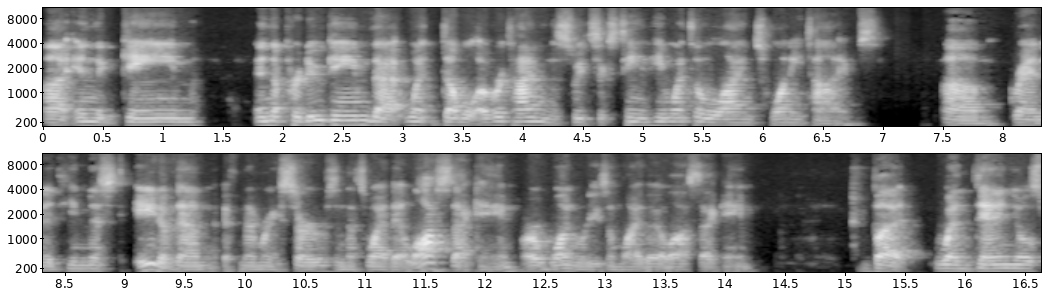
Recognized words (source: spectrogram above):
Uh, in the game, in the Purdue game that went double overtime in the Sweet 16, he went to the line 20 times. Um, granted, he missed eight of them, if memory serves, and that's why they lost that game, or one reason why they lost that game. But when Daniels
